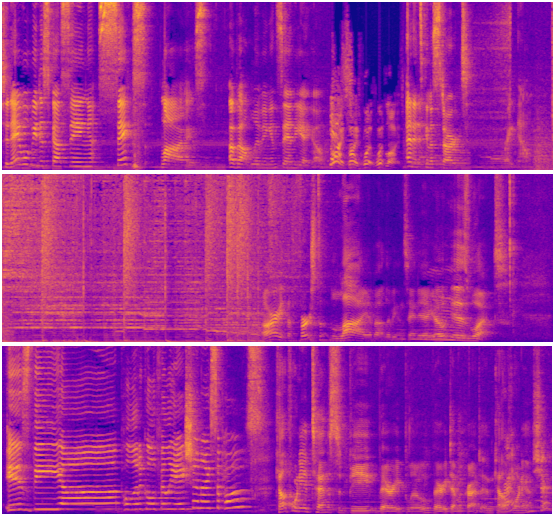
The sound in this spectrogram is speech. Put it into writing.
Today we'll be discussing six lies about living in San Diego. Lies, lies, what, what lies? And it's gonna start right now. All right, the first lie about living in San Diego Mm. is what? Is the uh, political affiliation, I suppose? California tends to be very blue, very Democrat in California. Right? Sure.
